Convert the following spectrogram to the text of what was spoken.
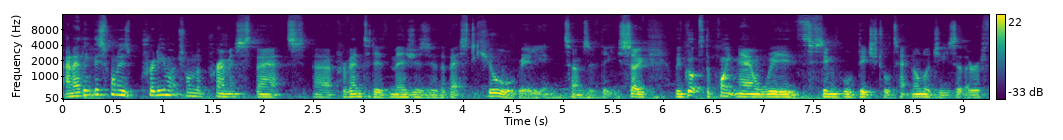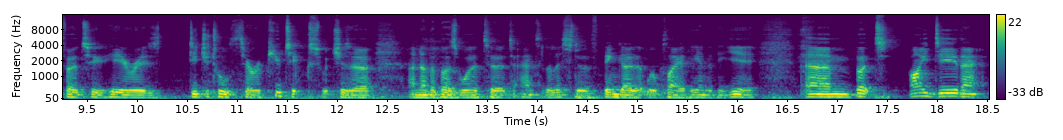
And I think this one is pretty much on the premise that uh, preventative measures are the best cure, really, in terms of these. So we've got to the point now with simple digital technologies that they refer to here as digital therapeutics, which is a, another buzzword to, to add to the list of bingo that we'll play at the end of the year. Um, but idea that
